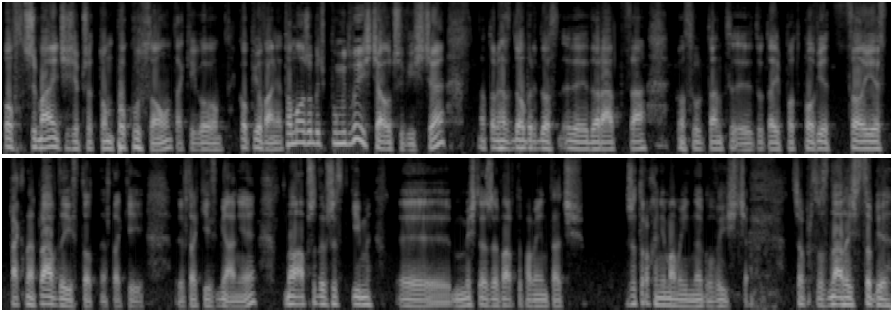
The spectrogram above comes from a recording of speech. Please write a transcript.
powstrzymajcie się przed tą pokusą takiego kopiowania. To może być punkt wyjścia oczywiście, natomiast dobry y, doradca, konsultant y, tutaj podpowie, co jest tak naprawdę istotne w takiej, w takiej zmianie. No a przede wszystkim myślę, że warto pamiętać że trochę nie mamy innego wyjścia. Trzeba po prostu znaleźć sobie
